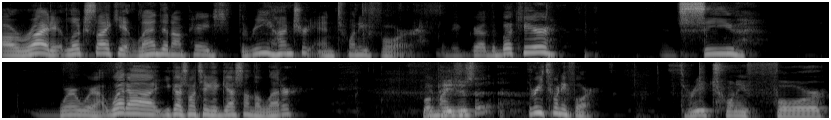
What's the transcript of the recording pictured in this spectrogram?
All right, it looks like it landed on page 324. Let me grab the book here and see where we're at. What uh you guys want to take a guess on the letter? What page is it? 324. 324.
